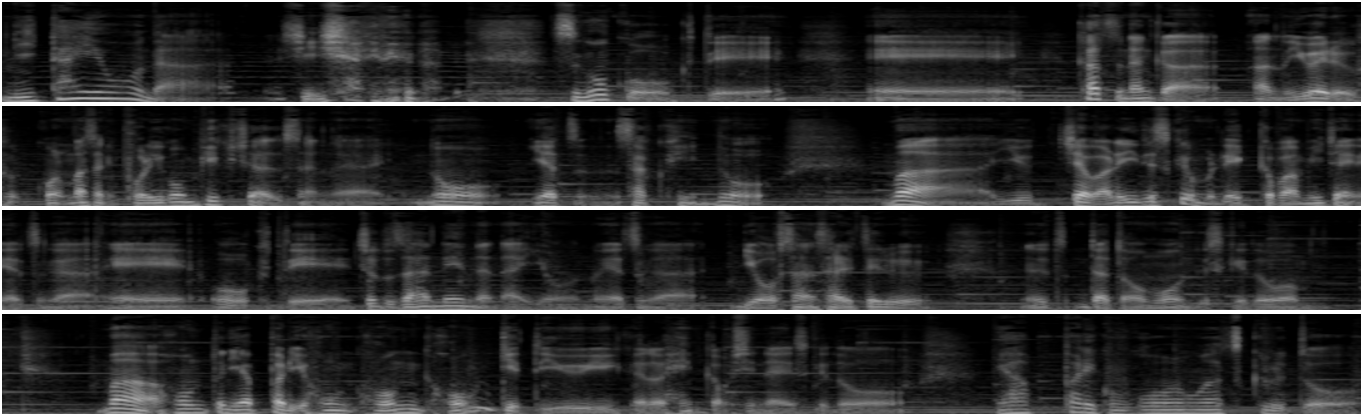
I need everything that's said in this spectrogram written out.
似たような CG アニメが すごく多くて、えー、かつなんか、あの、いわゆる、このまさにポリゴンピクチャーズさんが、のやつ、作品の、まあ、言っちゃ悪いですけども、劣化版みたいなやつが、えー、多くて、ちょっと残念な内容のやつが量産されてるだと思うんですけど、まあ、本当にやっぱり本本本家っていう言い方は変かもしれないですけど、やっぱりここが作ると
